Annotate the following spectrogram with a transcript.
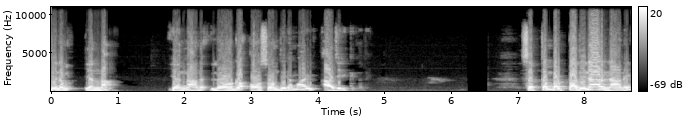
ദിനം എന്ന എന്നാണ് ലോക ഓസോൺ ദിനമായി ആചരിക്കുന്നത്. സെപ്റ്റംബർ പതിനാറിനാണ്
